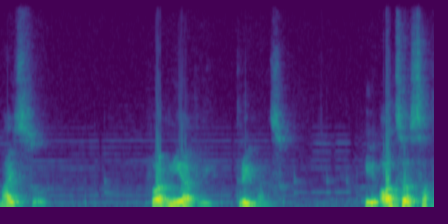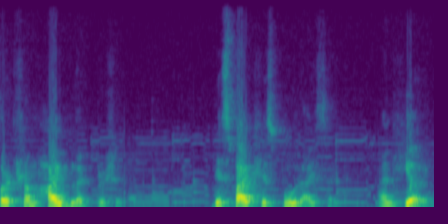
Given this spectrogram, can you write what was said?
Mysore, for nearly three months. He also suffered from high blood pressure. Despite his poor eyesight and hearing,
